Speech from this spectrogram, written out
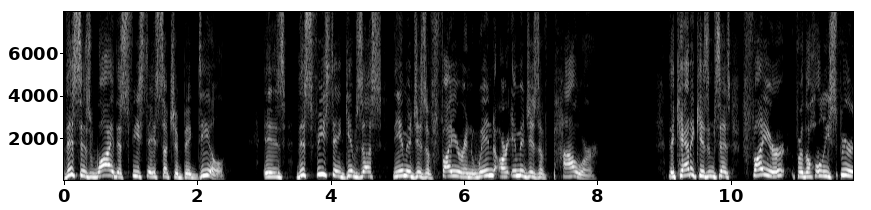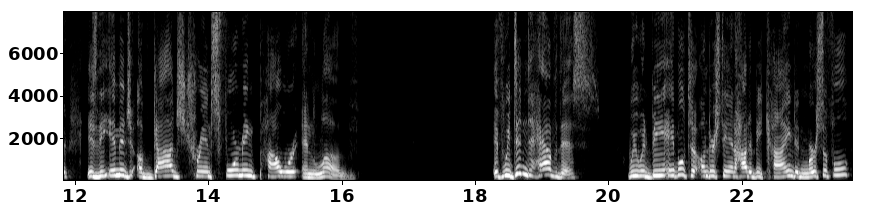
This is why this feast day is such a big deal. Is this feast day gives us the images of fire and wind are images of power. The Catechism says fire for the Holy Spirit is the image of God's transforming power and love. If we didn't have this, we would be able to understand how to be kind and merciful.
